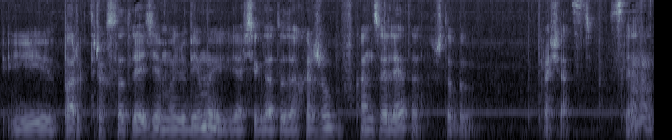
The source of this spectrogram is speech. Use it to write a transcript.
и парк 300-летия мой любимый. Я всегда туда хожу в конце лета, чтобы прощаться, типа, с летом.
